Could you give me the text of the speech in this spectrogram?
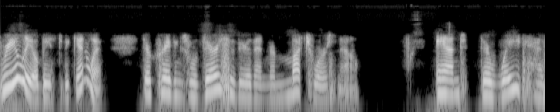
really obese to begin with. Their cravings were very severe then; they're much worse now and their weight has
